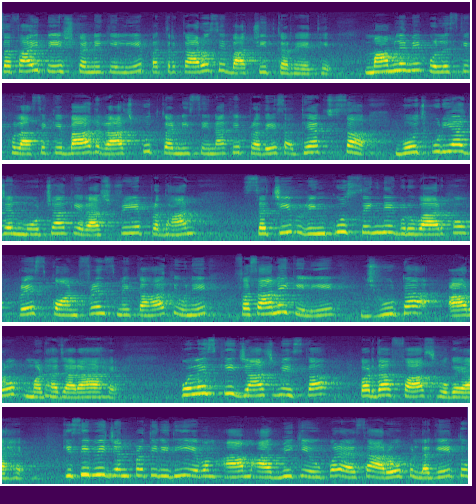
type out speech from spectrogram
सफ़ाई पेश करने के लिए पत्रकारों से बातचीत कर रहे थे। मामले में पुलिस के खुलासे के बाद राजपूत करनी सेना के प्रदेश अध्यक्ष सह भोजपुरिया जन मोर्चा के राष्ट्रीय प्रधान सचिव रिंकू सिंह ने गुरुवार को प्रेस कॉन्फ्रेंस में कहा कि उन्हें फंसाने के लिए झूठा आरोप मढ़ा जा रहा है। पुलिस की जाँच में इसका पर्दाफाश हो गया है। किसी भी जनप्रतिनिधि एवं आम आदमी के ऊपर ऐसा आरोप लगे तो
